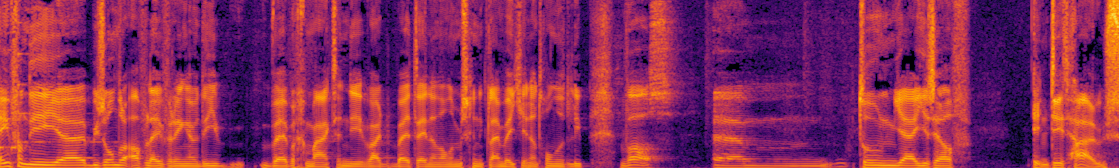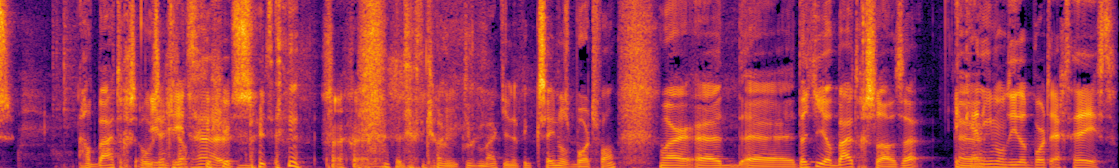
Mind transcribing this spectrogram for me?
Een van die eh, bijzondere afleveringen die we hebben gemaakt... en die, waar bij het een en ander misschien een klein beetje in het honderd liep... was ehm, toen jij jezelf in dit huis had buiten... Hoe In zeg je dit dat? huis? dat kan niet. Daar maak je een Xenos-bord van. Maar eh, eh, dat je je had buitengesloten... Ik ken iemand die dat bord echt heeft.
